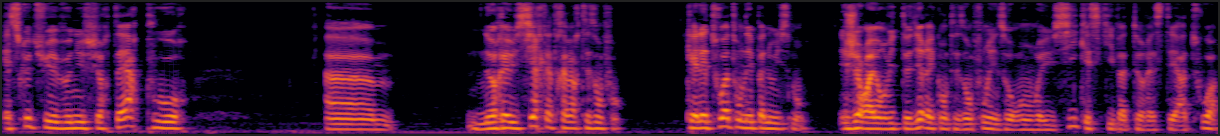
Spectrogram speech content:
est-ce que tu es venu sur Terre pour euh, ne réussir qu'à travers tes enfants? Quel est toi ton épanouissement? J'aurais envie de te dire, et quand tes enfants ils auront réussi, qu'est-ce qui va te rester à toi?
